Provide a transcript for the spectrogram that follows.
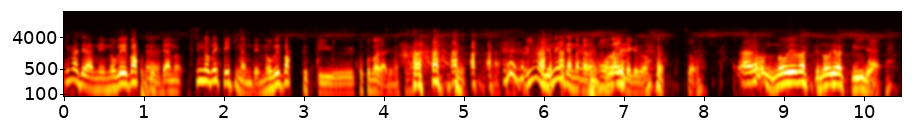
今ではね、延べバックって、あの、口延べって駅なんで、延べバックっていう言葉がありますね。今4年間だからもうないんだけど、そう。あのノーベバックノーベバックいいね、はい。え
